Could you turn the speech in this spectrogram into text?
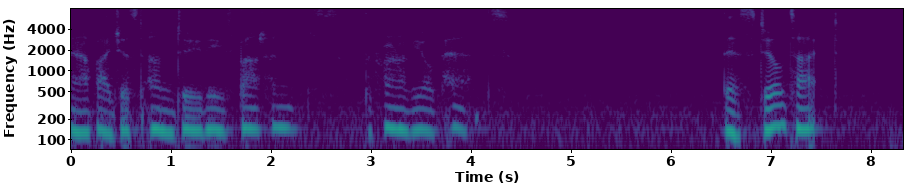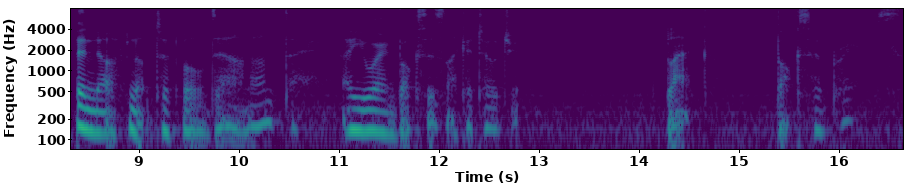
Now, if I just undo these buttons, the front of your pants, they're still tight enough not to fall down, aren't they? Are you wearing boxes like I told you? Black boxer briefs.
